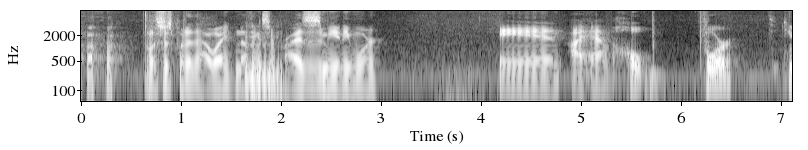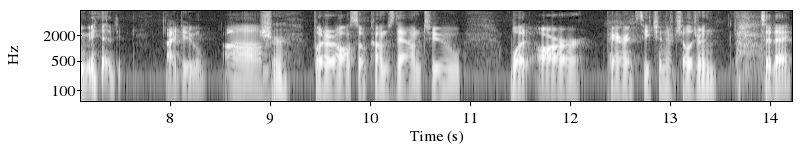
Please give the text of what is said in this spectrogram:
Let's just put it that way. Nothing surprises me anymore. And I have hope for humanity. I do. Um, Sure. But it also comes down to what are parents teaching their children today?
